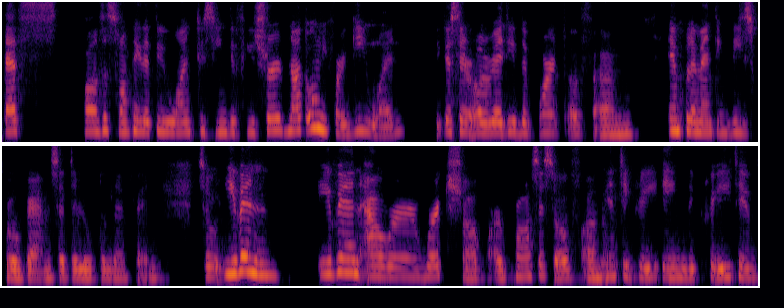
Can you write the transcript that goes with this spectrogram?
that's also something that we want to see in the future, not only for Guiuan, because they're already the part of um, implementing these programs at the local level. So even even our workshop, our process of um, integrating the creative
